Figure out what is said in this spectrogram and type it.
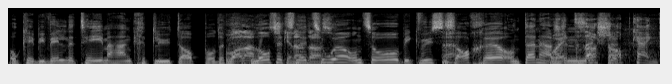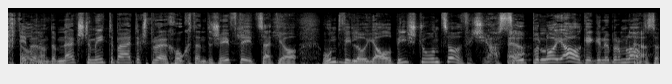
okay, bei welchen Themen hängen die Leute ab, oder? Voilà, Los jetzt genau nicht das. zu und so, bei gewissen ja. Sachen. Und dann hast du den nächsten... Abgehängt, eben, und am nächsten Mitarbeitergespräch hockt dann der Chef und sagt, ja, und wie loyal bist du und so? Du ja, super ja. loyal gegenüber dem Land. Ja, also,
